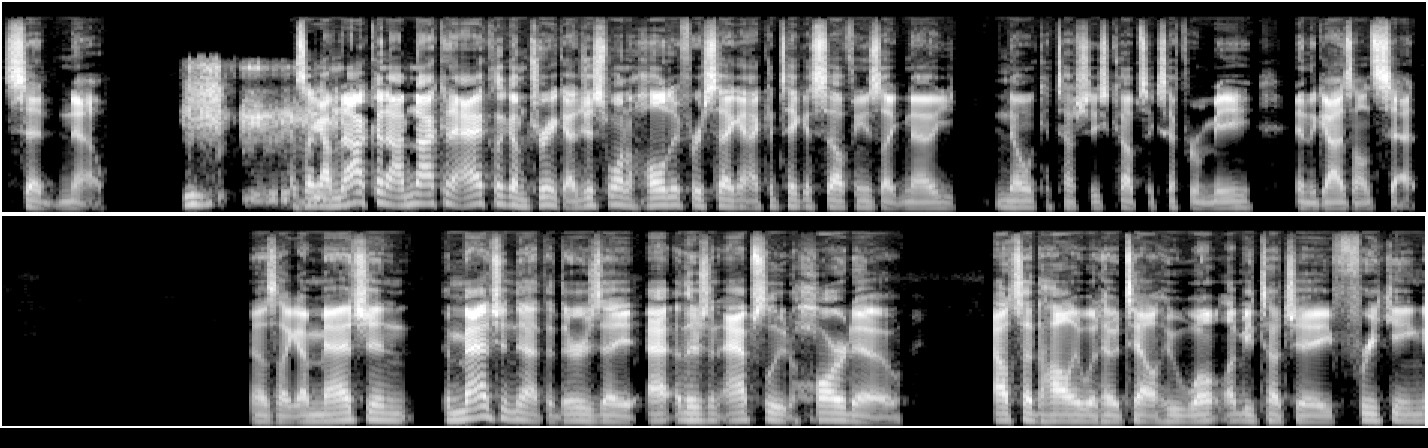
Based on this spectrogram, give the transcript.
said no. I was like, I'm not gonna, I'm not gonna act like I'm drinking. I just want to hold it for a second. I can take a selfie. He's like, no, you, no one can touch these cups except for me and the guys on set. And I was like, imagine, imagine that that there's a, a there's an absolute hardo outside the Hollywood Hotel who won't let me touch a freaking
